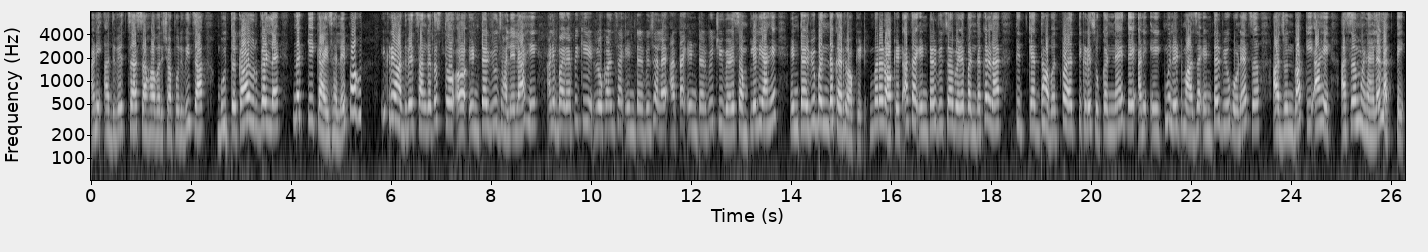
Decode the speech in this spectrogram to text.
आणि अद्वैतचा सहा वर्षापूर्वीचा भूतकाळ उरगडलाय नक्की काय झालंय पाहू. इकडे अद्वैत सांगत असतो इंटरव्ह्यू झालेला आहे आणि बऱ्यापैकी लोकांचा इंटरव्ह्यू झाला आहे आता इंटरव्ह्यूची वेळ संपलेली आहे. इंटरव्ह्यू बंद कर रॉकेट. बरं रॉकेट आता इंटरव्ह्यूचा वेळ बंद करणार. तितक्यात धावत पळत तिकडे सुकन्या येते आणि एक मिनिट माझा इंटरव्ह्यू होण्याचं अजून बाकी आहे असं म्हणायला लागते.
